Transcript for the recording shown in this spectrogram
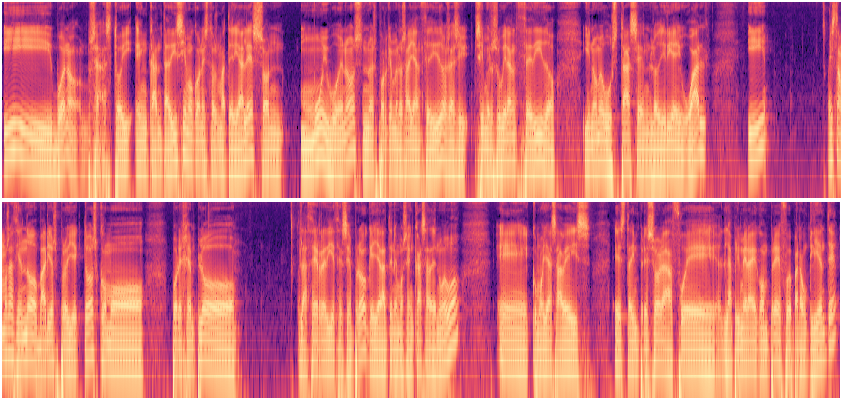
Y bueno, o sea, estoy encantadísimo con estos materiales, son muy buenos, no es porque me los hayan cedido, o sea, si, si me los hubieran cedido y no me gustasen, lo diría igual. Y estamos haciendo varios proyectos como, por ejemplo, la CR10S Pro, que ya la tenemos en casa de nuevo. Eh, como ya sabéis, esta impresora fue la primera que compré, fue para un cliente.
